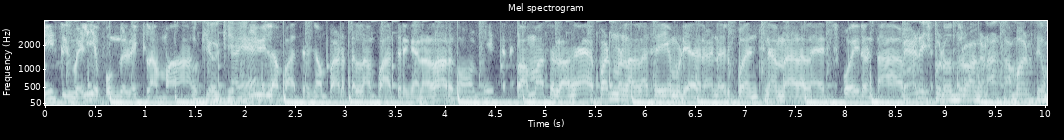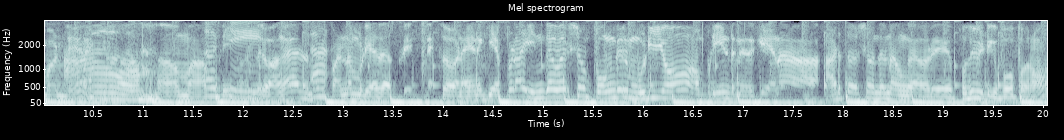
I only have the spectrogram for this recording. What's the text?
வீட்டுக்கு வெளியே பொங்கல் வைக்கலாமா? Okay, okay. டிவி எல்லாம் பாத்திருக்கேன் படத்தெல்லாம் பாத்திருக்கேன் நல்லா இருக்கும் அப்படின்னு So, அம்மா சொல்லுவாங்க அபார்ட்மெண்ட் நல்லா செய்ய முடியாதுடா நெருப்பு வந்துச்சுன்னா மேல எல்லாம் எரிச்சு போயிடும்டா. மேனேஜ் பண்ண வந்துருவாங்கடா சமான் சமான் ஆமா அப்படி Okay. வந்துருவாங்க. பண்ண முடியாது அப்படின்னு சோ நான் எனக்கு எப்படா இந்த வருஷம் பொங்கல் முடியும் அப்படின்ட்டு இருக்கு. ஏன்னா அடுத்த வருஷம் வந்து நாங்க ஒரு புது வீட்டுக்கு போக போறோம்.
